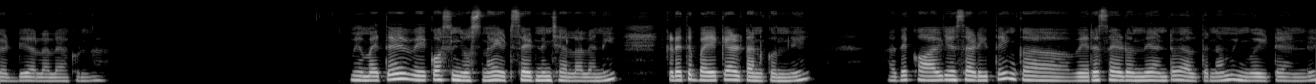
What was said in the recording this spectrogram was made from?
గడ్డి అలా లేకుండా. మేమైతే వే కోసం చూస్తున్నాం ఎటు సైడ్ నుంచి వెళ్ళాలని. ఇక్కడైతే బైక్ వెళ్ళటానికి ఉంది. అదే కాల్ చేసి అడిగితే ఇంకా వేరే సైడ్ ఉంది అంటే వెళ్తున్నాం. ఇంకో ఇటే అండి.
